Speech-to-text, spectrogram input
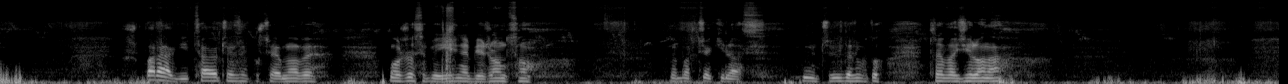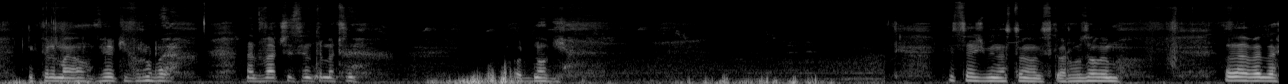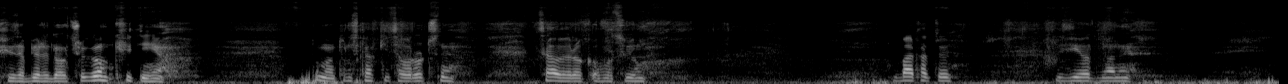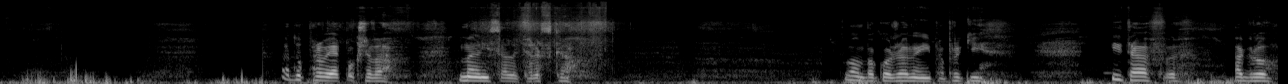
szparagi. Cały czas wypuszczają nowe. Można sobie jeść na bieżąco. Zobaczcie jaki las. Nie wiem czy widać, bo to trawa zielona. Niektóre mają wielkie, grube na 2-3 cm od nogi. Jesteśmy na stanowisku arbuzowym. Lawenda się zabiera do czego? Kwitnienia. Tu mam truskawki całoroczne. Cały rok owocują. Bataty. Dwie odmiany. A tu prawie jak pokrzywa melisa lekarska. Tu mam bakłażany i papryki. I ta w agro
